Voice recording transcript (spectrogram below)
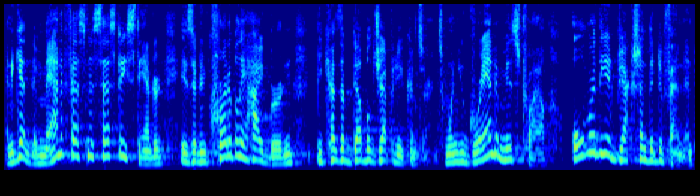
And again, the manifest necessity standard is an incredibly high burden because of double jeopardy concerns. When you grant a mistrial over the objection of the defendant,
